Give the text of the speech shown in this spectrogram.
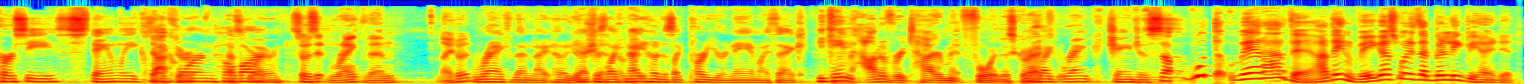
Percy Stanley Doctor Cleghorn Hobart. Esquire. so is it rank then? Knighthood? Rank then knighthood, yeah, because like okay. knighthood is like part of your name, I think. he came out of retirement for this, correct? like rank changes. So What? The, where are they? Are they in Vegas? What is that building behind it?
